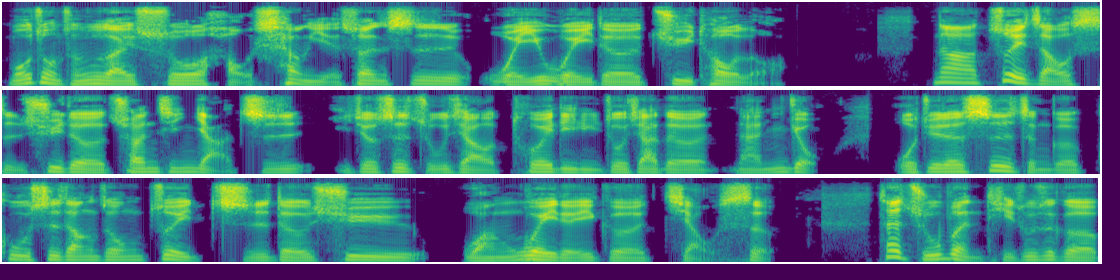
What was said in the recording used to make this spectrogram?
某种程度来说，好像也算是微微的剧透了哦。那最早死去的川津雅之，也就是主角推理女作家的男友。我觉得是整个故事当中最值得去玩味的一个角色。在竹本提出这个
